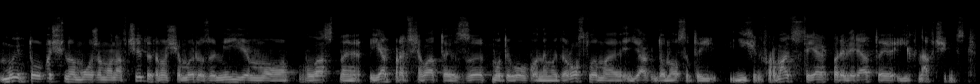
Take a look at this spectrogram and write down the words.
ми точно можемо навчити, тому що ми розуміємо власне, як працювати з мотивованими дорослими, як доносити їх інформацію, як перевіряти їх навченість.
